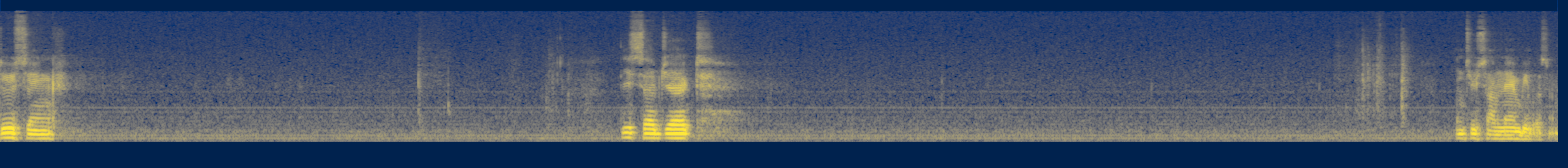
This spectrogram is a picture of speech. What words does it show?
Inducing the subject into somnambulism.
